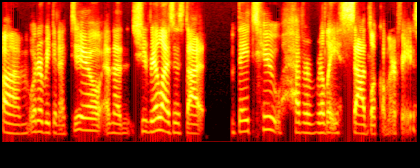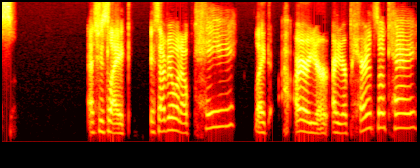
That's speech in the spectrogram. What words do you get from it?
Um what are we gonna do? And then she realizes that they too have a really sad look on their face. And she's like is everyone okay? Like, are your are your parents okay?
